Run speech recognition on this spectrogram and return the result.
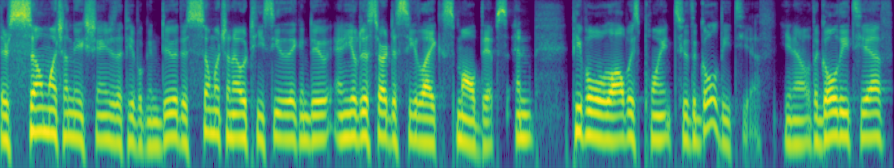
There's so much on the exchanges that people can do. There's so much on OTC that they can do. And you'll just start to see like small dips. And people will always point to the gold ETF. You know, the gold ETF,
